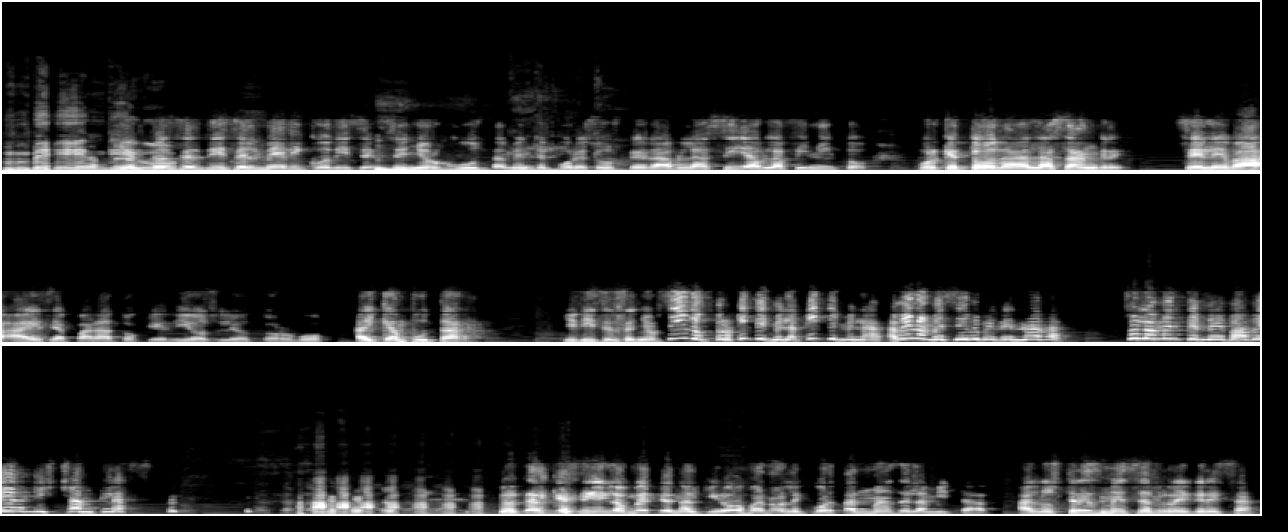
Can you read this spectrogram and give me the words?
Y Mendigo. entonces dice el médico, dice, señor, justamente por eso usted habla así, habla finito, porque toda la sangre se le va a ese aparato que Dios le otorgó. Hay que amputar. Y dice el señor, sí, doctor, quítemela, quítemela. A mí no me sirve de nada. Solamente me babea mis chanclas. Total que sí, lo meten al quirófano, le cortan más de la mitad. A los tres meses regresa.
